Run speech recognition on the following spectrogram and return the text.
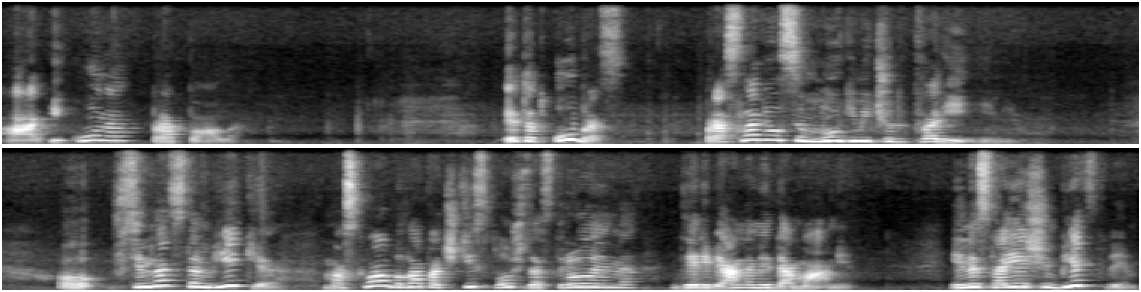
а икона пропала. Этот образ прославился многими чудотворениями. Э, в XVII веке Москва была почти сплошь застроена деревянными домами. И настоящим бедствием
